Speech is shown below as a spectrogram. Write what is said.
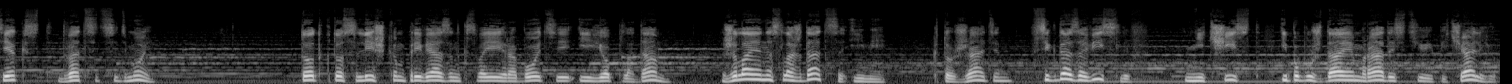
Текст 27. Тот, кто слишком привязан к своей работе и ее плодам, желая наслаждаться ими, кто жаден, всегда завистлив, нечист и побуждаем радостью и печалью,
